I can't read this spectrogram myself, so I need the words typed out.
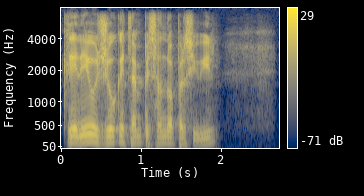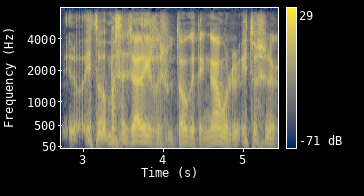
creo yo que está empezando a percibir esto más allá del resultado que tengamos. Esto es una,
